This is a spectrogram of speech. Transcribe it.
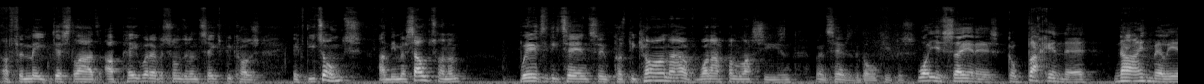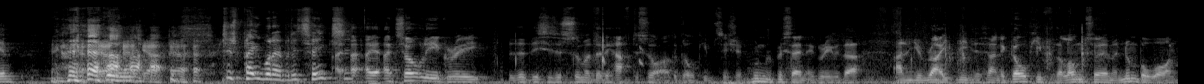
And for me, this lad, I'll pay whatever Sunderland takes because if they don't and they miss out on him, where did he turn to? Because they can't have what happened last season in terms of the goalkeepers. What you're saying is go back in there, nine million. Just pay whatever it takes. I, I, I totally agree that this is a summer that they have to sort out the goalkeeper position. 100% agree with that. And you're right, they need to find a goalkeeper for the long term and number one.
